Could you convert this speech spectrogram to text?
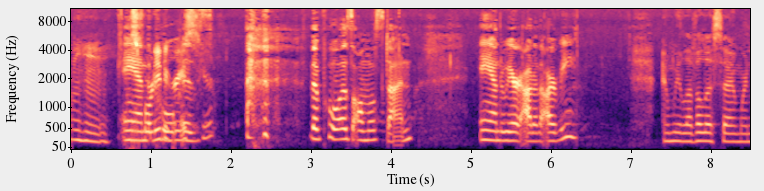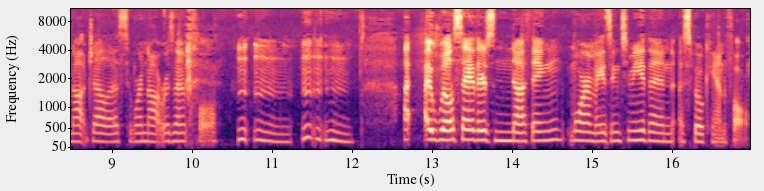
Mm-hmm. And the 40 pool degrees is- here. The pool is almost done. And we are out of the RV. And we love Alyssa and we're not jealous and we're not resentful. Mm-mm. Mm-mm. I, I will say there's nothing more amazing to me than a Spokane fall.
